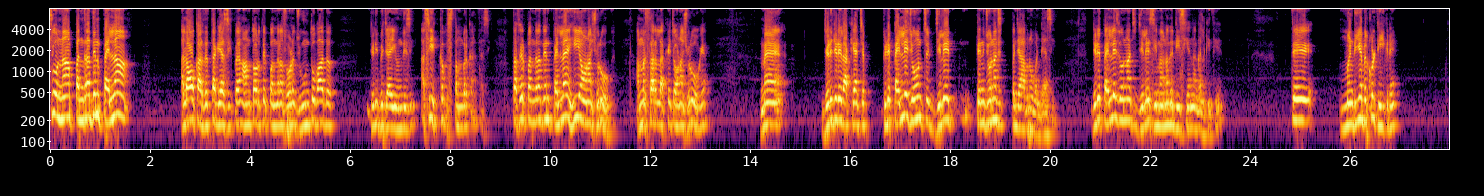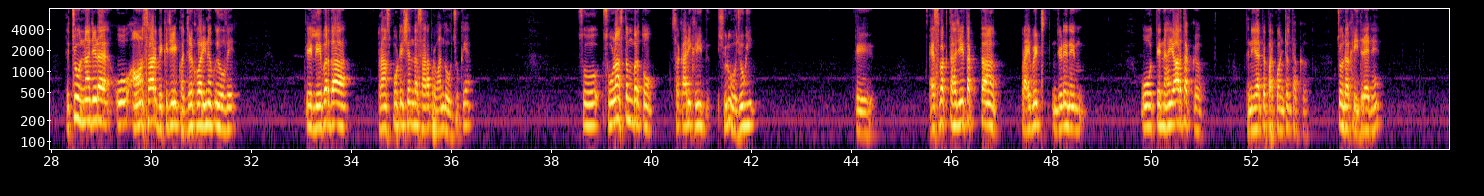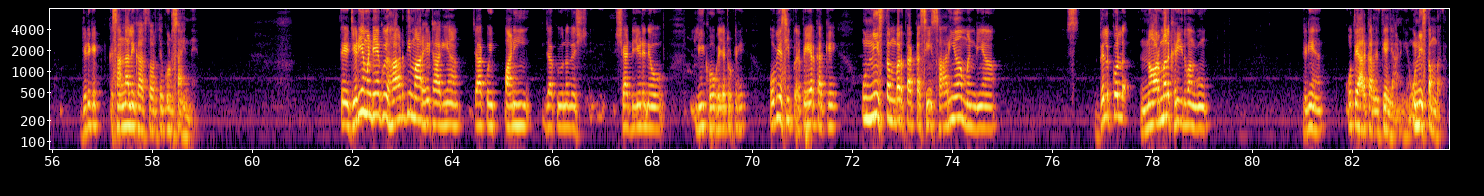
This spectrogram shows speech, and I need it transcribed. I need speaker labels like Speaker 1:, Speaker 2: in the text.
Speaker 1: ਝੋਨਾ 15 ਦਿਨ ਪਹਿਲਾਂ ਅਲਾਉ ਕਰ ਦਿੱਤਾ ਗਿਆ ਸੀ। ਪਰ ਆਮ ਤੌਰ ਤੇ 15 16 ਜੂਨ ਤੋਂ ਬਾਅਦ ਜਿਹੜੀ ਬਿਜਾਈ ਹੁੰਦੀ ਸੀ, ਅਸੀਂ 1 ਸਤੰਬਰ ਕਰਤਾ ਸੀ। ਤਾਂ ਫਿਰ 15 ਦਿਨ ਪਹਿਲਾਂ ਹੀ ਆਉਣਾ ਸ਼ੁਰੂ ਹੋ ਗਿਆ। ਅੰਮ੍ਰਿਤਸਰ ਇਲਾਕੇ 'ਚ ਆਉਣਾ ਸ਼ੁਰੂ ਹੋ ਗਿਆ। ਮੈਂ ਜਿਹੜੇ ਜਿਹੜੇ ਇਲਾਕਿਆਂ 'ਚ, ਜਿਹੜੇ ਪਹਿਲੇ ਜ਼ੋਨ 'ਚ ਜ਼ਿਲ੍ਹੇ, ਤਿੰਨ ਜ਼ੋਨਾਂ 'ਚ ਪੰਜਾਬ ਨੂੰ ਵੰਡਿਆ ਸੀ। ਜਿਹੜੇ ਪਹਿਲੇ ਜ਼ੋਨਾਂ 'ਚ ਜ਼ਿਲ੍ਹੇ ਸੀ, ਮੈਂ ਉਹਨਾਂ ਦੇ ਡੀਸੀਆਂ ਨਾਲ ਗੱਲ ਕੀਤੀ ਹੈ। ਤੇ ਮੰਡੀਆਂ ਬਿਲਕੁਲ ਠੀਕ ਨੇ। ਤੇ ਝੋਨਾ ਜਿਹੜਾ ਹੈ, ਉਹ ਆਉਣਸਾਰ ਵਿਕ ਜੇ ਖੱਜਲ ਖੁਆਰੀ ਨਾ ਕੋਈ ਹੋਵੇ ਤੇ ਲੇਬਰ ਦਾ ਟਰਾਂਸਪੋਰਟੇਸ਼ਨ ਦਾ ਸਾਰਾ ਪ੍ਰਬੰਧ ਹੋ ਚੁੱਕਿਆ ਸੋ 16 ਸਤੰਬਰ ਤੋਂ ਸਰਕਾਰੀ ਖਰੀਦ ਸ਼ੁਰੂ ਹੋ ਜਾਊਗੀ। ਤੇ ਇਸ ਵਕਤ ਹਜੇ ਤੱਕ ਤਾਂ ਪ੍ਰਾਈਵੇਟ ਜਿਹੜੇ ਨੇ ਉਹ 3000 ਤੱਕ 3000 ਰੁਪਏ ਪਰ ਕੁਇੰਟਲ ਤੱਕ ਝੋਨਾ ਖਰੀਦ ਰਹੇ ਨੇ। ਜਿਹੜੇ ਕਿ ਕਿਸਾਨਾਂ ਲਈ ਖਾਸ ਤੌਰ ਤੇ ਗੁੱਡ ਸਾਈਨ ਨੇ। ਤੇ ਜਿਹੜੀਆਂ ਮੰਡੀਆਂ ਕੋਈ ਹਾਰਡ ਦੀ ਮਾਰ ਹੇਠ ਆ ਗਈਆਂ, ਜਾਂ ਕੋਈ ਪਾਣੀ, ਜਾਂ ਕੋਈ ਉਹਨਾਂ ਦੇ ਸ਼ੈੱਡ ਜਿਹੜੇ ਨੇ ਉਹ ਲੀਕ ਹੋ ਗਏ ਜਾਂ ਟੁੱਟ ਗਏ, ਉਹ ਵੀ ਅਸੀਂ ਰਿਪੇਅਰ ਕਰਕੇ 19 ਸਤੰਬਰ ਤੱਕ ਅਸੀਂ ਸਾਰੀਆਂ ਮੰਡੀਆਂ ਬਿਲਕੁਲ ਨਾਰਮਲ ਖਰੀਦ ਵਾਂਗੂ ਜਿਹੜੀਆਂ ਉਹ ਤਿਆਰ ਕਰ ਦਿੱਤੀਆਂ ਜਾਣਗੀਆਂ 19 ਸਤੰਬਰ ਤੱਕ।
